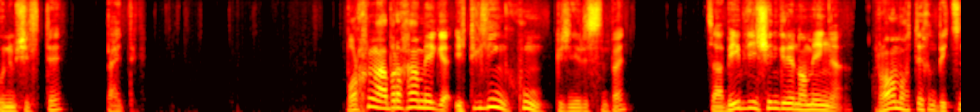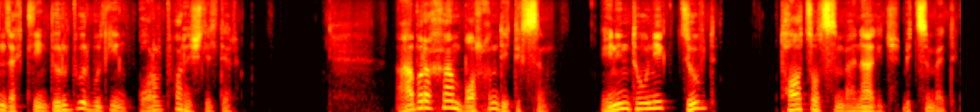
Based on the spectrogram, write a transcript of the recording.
үнэмшилтэй байдаг. Бурхан Авраамыг итгэлийн хүн гэж нэрлсэн байна. За Библийн шинэ гэрээ номын Ром хотынд бичсэн загтлын 4-р бүлгийн 3-р эшлэлдэр Авраам Бурханд итгэсэн. Энэ нь түүнийг зөвд тооцоолсон байна гэж бичсэн байдаг.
